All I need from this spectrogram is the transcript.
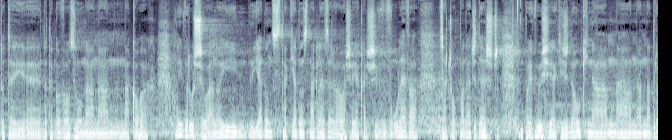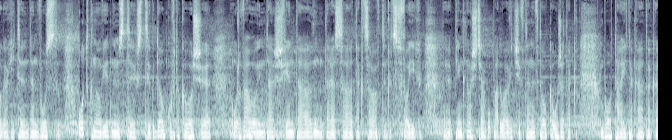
do, tej, e, do tego wozu na, na, na kołach, no i wyruszyła. No i jadąc, tak jadąc nagle zerwała się jakaś ulewa, zaczął padać deszcz, pojawiły się jakieś dołki na, na, na, na drogach i ten, ten wóz utknął w jednym z tych, z tych dołków, to koło się urwało i ta święta Teresa tak cała w tych swoich e, pięknościach upadła, wiecie, w, ten, w tą kałużę tak błota i taka, taka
